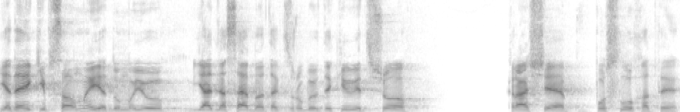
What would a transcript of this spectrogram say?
Є деякі псалми, я думаю, я для себе так зробив такий від, що краще послухати.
